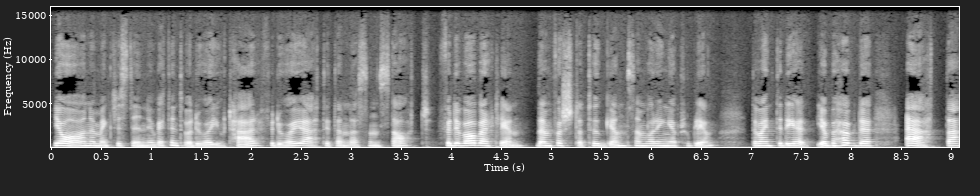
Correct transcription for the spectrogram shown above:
ja, nej men Kristin, jag vet inte vad du har gjort här, för du har ju ätit ända sedan start. För det var verkligen den första tuggan, sen var det inga problem. Det var inte det. Jag behövde äta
